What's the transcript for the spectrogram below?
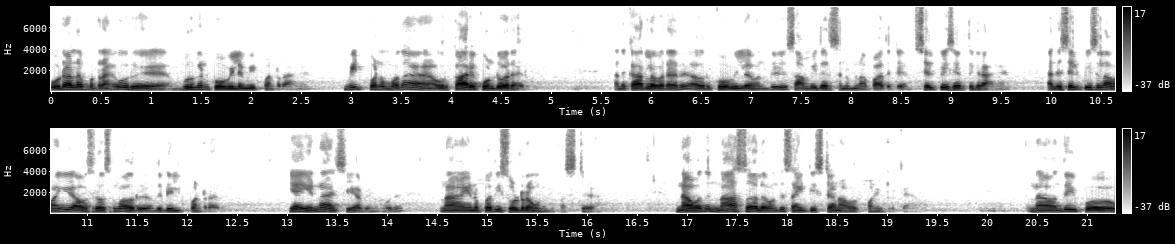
ஒரு நாள் என்ன பண்ணுறாங்க ஒரு முருகன் கோவிலில் மீட் பண்ணுறாங்க மீட் பண்ணும்போது தான் அவர் காரை கொண்டு வராரு. அந்த காரில் வராரு. அவர் கோவிலில் வந்து சாமி தரிசனம்லாம் பார்த்துட்டு செல்ஃபிஸ் எடுத்துக்கிறாங்க. அந்த செல்ஃபிஸ் எல்லாம் வாங்கி அவசர அவசரமாக அவர் வந்து டெலிட் பண்ணுறாரு ஏன்? என்ன ஆச்சு? அப்படின்னும் போது நான் என்னை பற்றி சொல்கிறேன் உங்களுக்கு ஃபஸ்ட்டு நான் வந்து நாசாவில் வந்து சயின்டிஸ்ட்டாக நான் ஒர்க் பண்ணிகிட்ருக்கேன் நான் வந்து இப்போது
